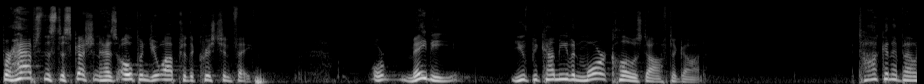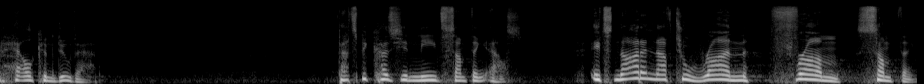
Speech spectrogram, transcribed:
Perhaps this discussion has opened you up to the Christian faith. Or maybe you've become even more closed off to God. Talking about hell can do that. That's because you need something else. It's not enough to run from something.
